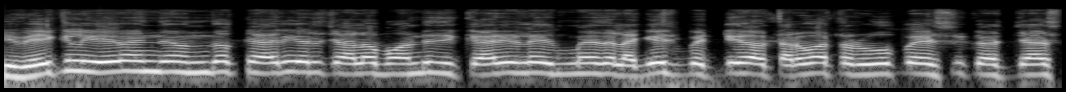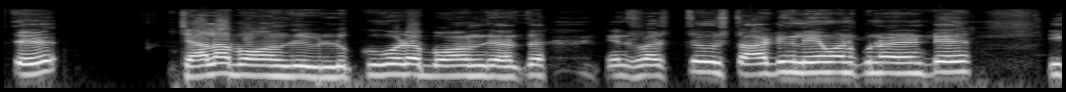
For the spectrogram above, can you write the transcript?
ఈ వెహికల్ ఏమైంది ఉందో క్యారియర్ చాలా బాగుంది. ఈ క్యారియర్ మీద లగేజ్ పెట్టి ఆ తర్వాత రూపేసి వేసి చేస్తే చాలా బాగుంది లుక్ కూడా బాగుంది. అంత నేను ఫస్ట్ స్టార్టింగ్లో ఏమనుకున్నానంటే ఈ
